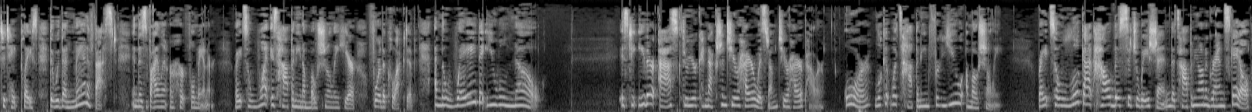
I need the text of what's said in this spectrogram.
to take place that would then manifest in this violent or hurtful manner, right? So what is happening emotionally here for the collective? And the way that you will know is to either ask through your connection to your higher wisdom, to your higher power, or look at what's happening for you emotionally right? So look at how this situation that's happening on a grand scale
